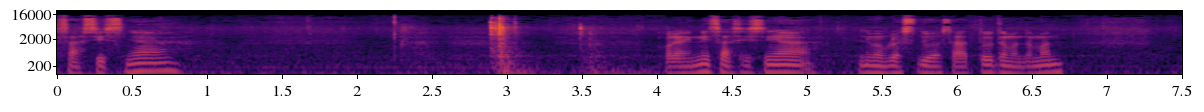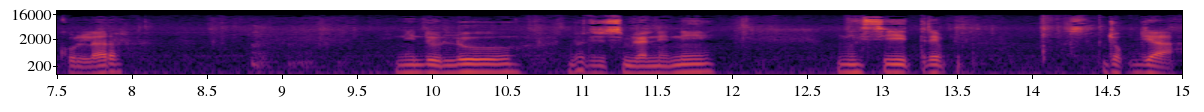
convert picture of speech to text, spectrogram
sasisnya kalau ini sasisnya 1521 teman-teman. Cooler. Ini dulu 279 ini ngisi trip Jogja.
